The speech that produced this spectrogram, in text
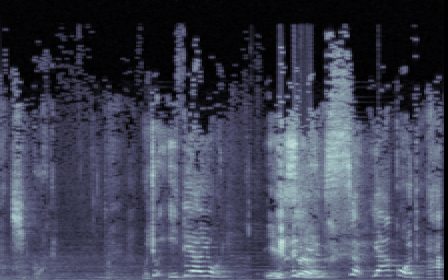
很奇怪。对，我就一定要用。颜色颜色压过他，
